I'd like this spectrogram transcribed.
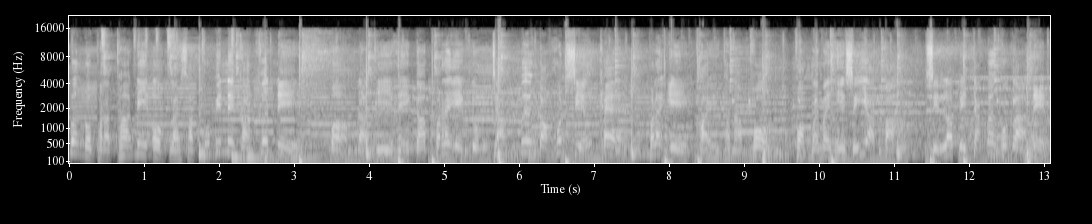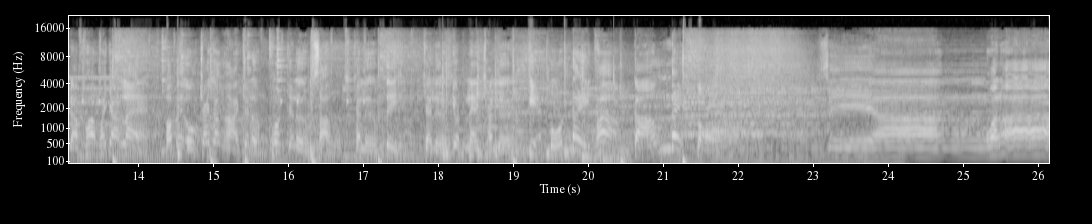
เบื้องนพรัตนีองค์กษัตริย์ผู้มินในคำขึ้นนี้มอบหน้าที่ให้กับพระเอกดุมจากเมืองดอกคุณเสียงแค่พระเอกไผ่ธนโพธพร้อมด้วยมเหสียาดป่า ศิลปินจากเมืองพวกลาเนตรดับพ่อพญาแล่พระไปองค์ใช้ทั้งหายเฉลิมพ้นเฉลิมศักดิ์เฉลิมดีเฉลิมยศและเฉลิมเกียรติบุญได้ท่ากามได้ก่อนเสียงวลา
